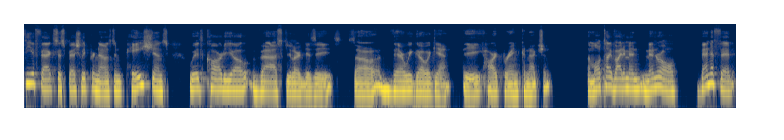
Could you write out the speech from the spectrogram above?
the effects especially pronounced in patients with cardiovascular disease. So there we go again, the heart brain connection. The multivitamin mineral benefit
